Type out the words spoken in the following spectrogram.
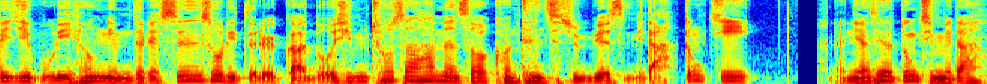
이집 우리 형님들의 쓴소리 들을까 노심초사하면서 컨텐츠 준비했습니다. 뚱찌 안녕하세요 뚱치입니다.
